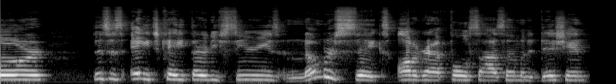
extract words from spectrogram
four. This is HK30 Series number six autograph full size helmet edition.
